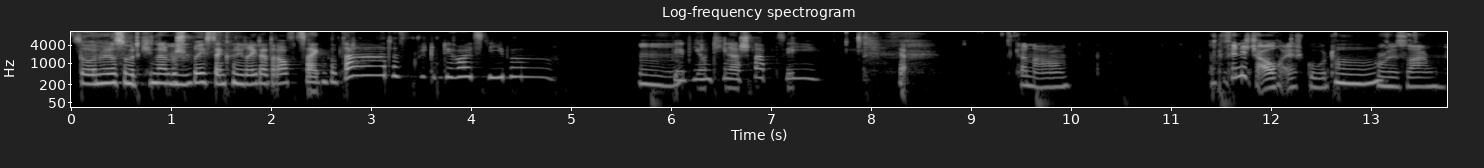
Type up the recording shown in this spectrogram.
So, und wenn du das so mit Kindern Mhm. besprichst, dann können die direkt da drauf zeigen, so, da, das sind bestimmt die Holzdiebe. Mhm. Bibi und Tina schnappt sie. Genau. Finde ich auch echt gut, Mhm. muss ich sagen.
